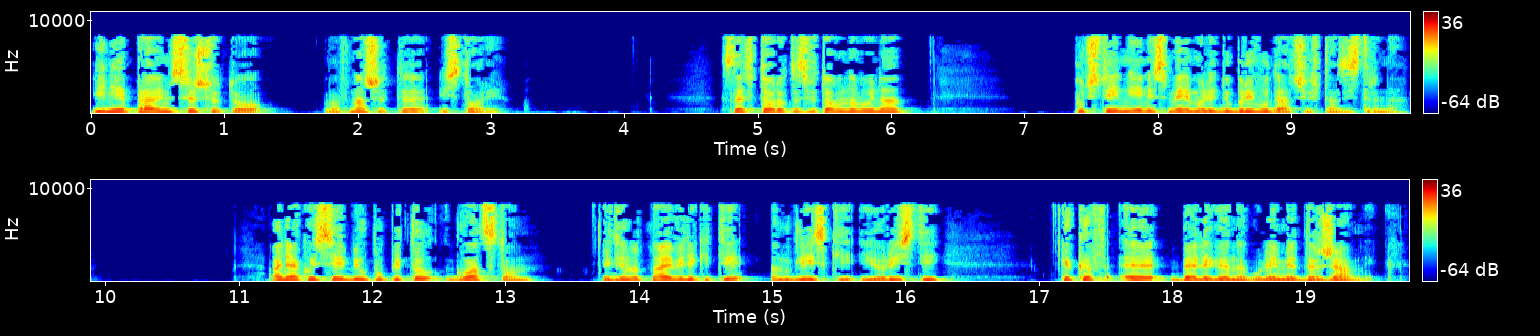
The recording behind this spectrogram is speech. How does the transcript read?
и ние правим същото в нашата история. След Втората световна война, почти ние не сме имали добри водачи в тази страна. А някой се е бил попитал Гладстон, един от най-великите английски юристи, какъв е белега на големия държавник.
